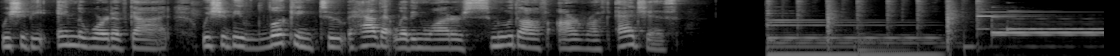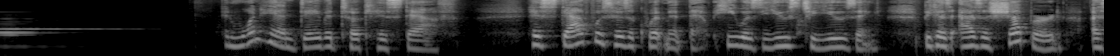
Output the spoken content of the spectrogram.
We should be in the Word of God. We should be looking to have that living water smooth off our rough edges. In one hand, David took his staff his staff was his equipment that he was used to using because as a shepherd, a,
